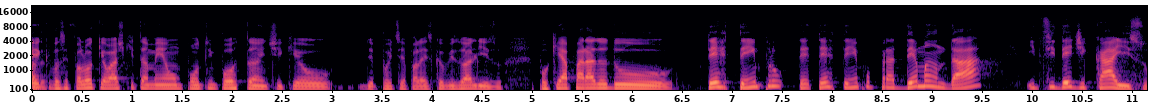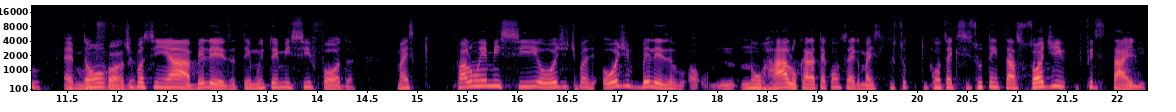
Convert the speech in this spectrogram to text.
ligado? que você falou, que eu acho que também é um ponto importante, que eu, depois de você falar isso, que eu visualizo. Porque a parada do ter tempo, ter, ter tempo para demandar e se dedicar a isso. É muito Então, foda. tipo assim, ah, beleza, tem muito MC foda. Mas fala um MC hoje, tipo assim, hoje, beleza, no ralo o cara até consegue, mas que, que consegue se sustentar só de freestyle.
